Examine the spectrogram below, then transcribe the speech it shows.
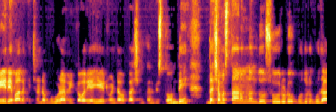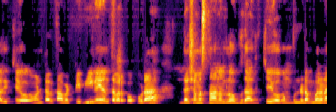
వేరే వాళ్ళకి ఇచ్చిన డబ్బు కూడా రికవరీ అయ్యేటువంటి అవకాశం కనిపిస్తోంది. దశమ స్థానం నందు సూర్యుడు బుధుడు బుధాదిత్య యోగం అంటారు కాబట్టి వీలైనంత వరకు కూడా దశమ స్థానంలో బుధాదిత్య యోగం ఉండడం వలన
